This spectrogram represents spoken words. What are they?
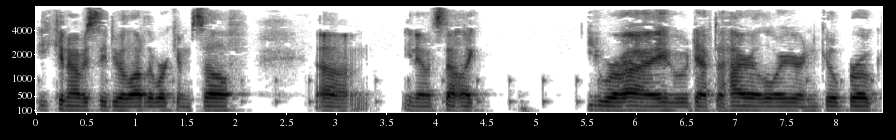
He can obviously do a lot of the work himself. Um, you know, it's not like you or I who would have to hire a lawyer and go broke,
